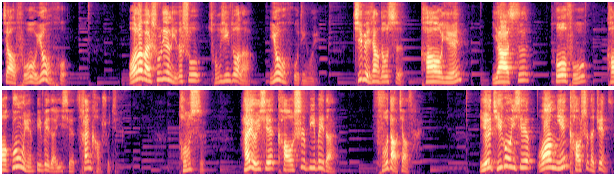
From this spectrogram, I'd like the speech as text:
叫服务用户。王老板书店里的书重新做了用户定位，基本上都是考研、雅思、托福、考公务员必备的一些参考书籍，同时还有一些考试必备的辅导教材，也提供一些往年考试的卷子，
